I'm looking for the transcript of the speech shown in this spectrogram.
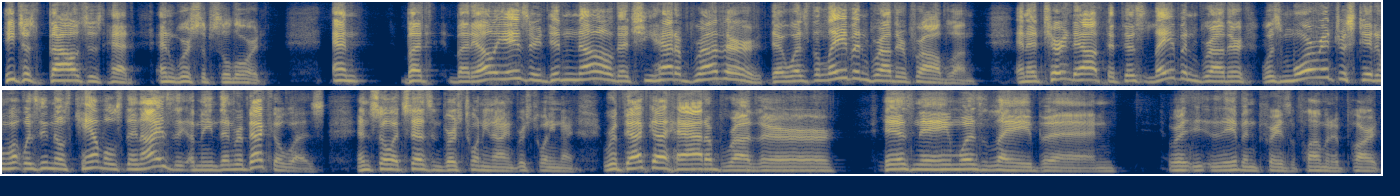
He just bows his head and worships the Lord. And but but Eliezer didn't know that she had a brother. There was the Laban brother problem. And it turned out that this Laban brother was more interested in what was in those camels than Isaac, I mean, than Rebecca was. And so it says in verse 29, verse 29, Rebecca had a brother. His name was Laban. Laban plays a prominent part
